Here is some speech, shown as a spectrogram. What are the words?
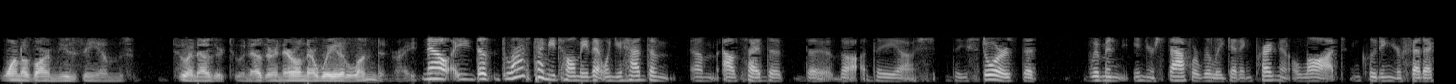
one of our museums to another to another, and they're on their way to London, right? Now, the, the last time you told me that when you had them um, outside the the the the, uh, the stores, that women in your staff were really getting pregnant a lot, including your FedEx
